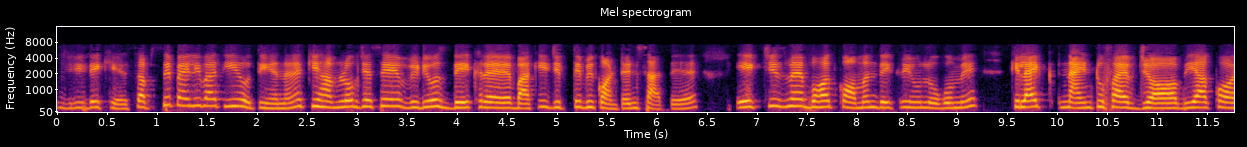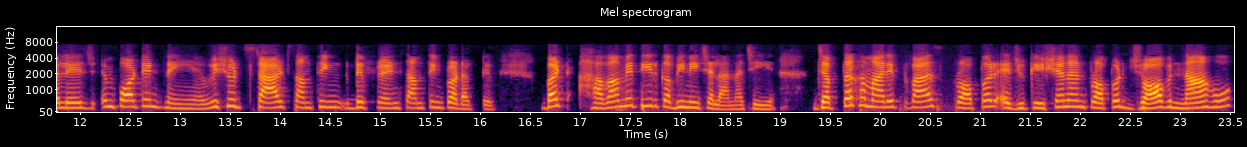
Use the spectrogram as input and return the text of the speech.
जी, देखिए, सबसे पहली बात ये होती है ना कि हम लोग जैसे वीडियोस देख रहे हैं, बाकी जितने भी कंटेंट्स आते हैं, एक चीज़ मैं बहुत कॉमन देख रही हूँ लोगों में कि like nine to five job या कॉलेज इंपॉर्टेंट नहीं है। We should start something different something productive but हवा में तीर कभी नहीं चलाना चाहिए। जब तक हमारे पास proper education and proper job ना हो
